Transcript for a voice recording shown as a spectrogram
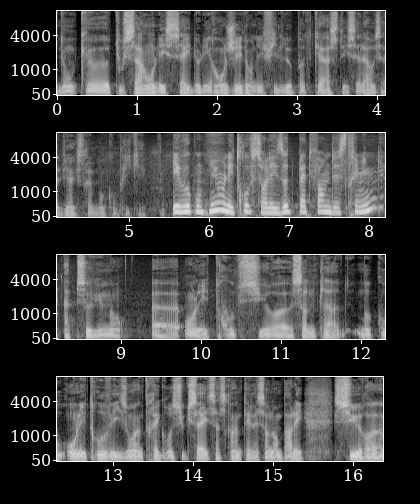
Donc euh, tout ça, on essaye de les ranger dans des fils de podcast et c'est là où ça devient extrêmement compliqué. Et vos contenus, on les trouve sur les autres plateformes de streaming? Absolument. Euh, on les trouve sur SoundCloud, beaucoup. On les trouve et ils ont un très gros succès, et ça sera intéressant d'en parler, sur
